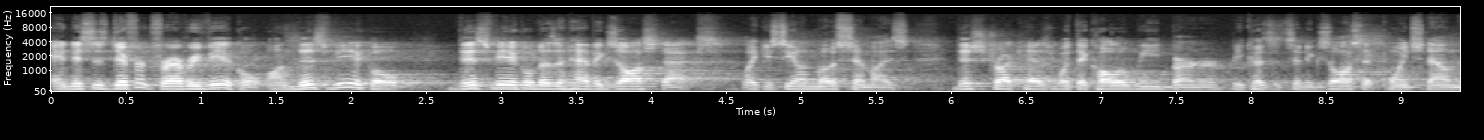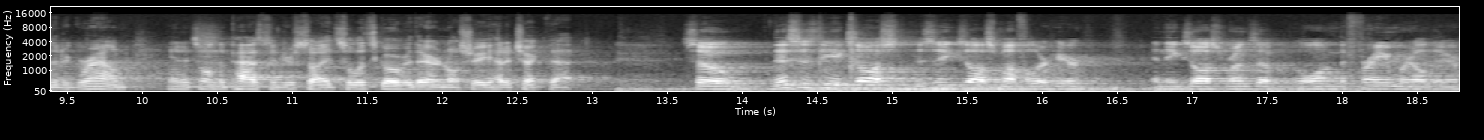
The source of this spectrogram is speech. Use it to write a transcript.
And this is different for every vehicle. On this vehicle, this vehicle doesn't have exhaust stacks like you see on most semis. This truck has what they call a weed burner because it's an exhaust that points down to the ground and it's on the passenger side. So let's go over there and I'll show you how to check that. So this is the exhaust, this is the exhaust muffler here, and the exhaust runs up along the frame rail there.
